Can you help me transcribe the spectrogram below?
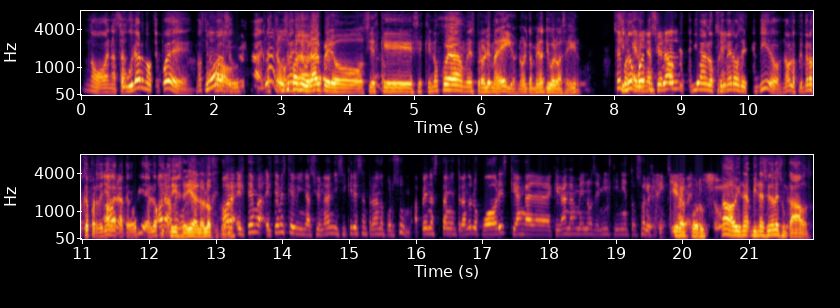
No, bueno, asegurar no se puede, no se puede asegurar nada. Este no se puede asegurar, pero si es que si es que no juegan es problema de ellos, ¿no? El campeonato igual va a seguir. Sí, si no fue Nacional serían los primeros descendidos, ¿no? Los primeros que perderían la categoría, sí, sería lo lógico. Ahora, el, tema, el tema es que Binacional ni siquiera está entrenando por Zoom. Apenas están entrenando los jugadores que, han, que ganan menos de 1.500 soles. Ni siquiera por Zoom. No, Binacional es un caos.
